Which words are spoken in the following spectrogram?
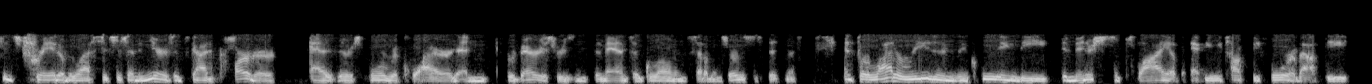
since TRID over the last six or seven years, it's gotten harder as there's more required and for various reasons, demands have grown in settlement services business. And for a lot of reasons, including the diminished supply of, we talked before about the,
